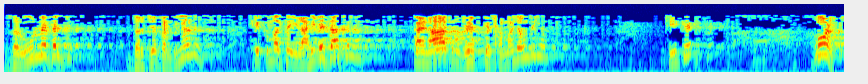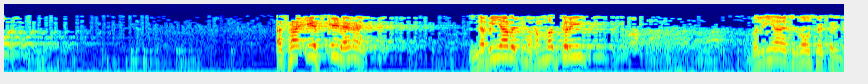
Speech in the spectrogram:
ضرور نے درجے درجے بندیاں نے حکمت الہی میں داخل کائنات نو دیکھ کے سمجھ آ ٹھیک ہے؟ ہوں۔ اچھا اس کی رہنا ہے۔ نبیا محمد کریم، ولیاں گو سے کریم۔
